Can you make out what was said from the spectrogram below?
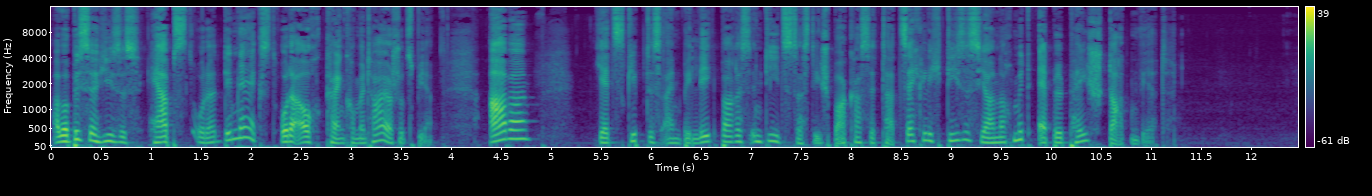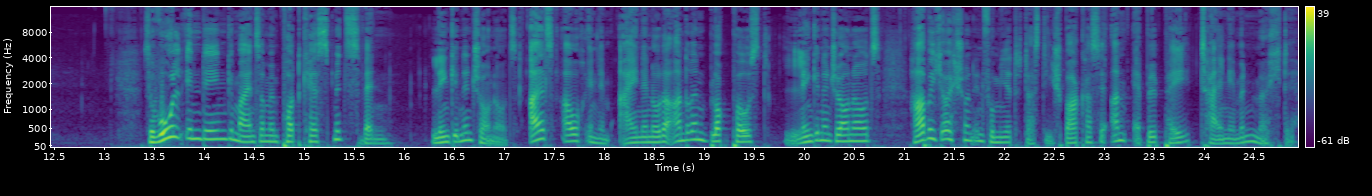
Aber bisher hieß es Herbst oder demnächst oder auch kein Kommentar, Herr Schutzbier. Aber jetzt gibt es ein belegbares Indiz, dass die Sparkasse tatsächlich dieses Jahr noch mit Apple Pay starten wird. Sowohl in dem gemeinsamen Podcast mit Sven Link in den Show Notes, als auch in dem einen oder anderen Blogpost, Link in den Show Notes, habe ich euch schon informiert, dass die Sparkasse an Apple Pay teilnehmen möchte.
